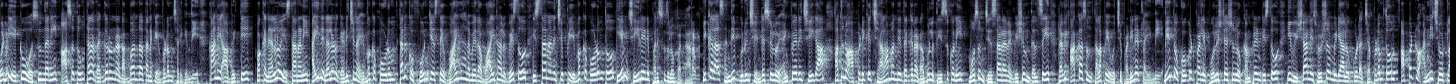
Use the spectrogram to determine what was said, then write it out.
వడ్డీ ఎక్కువ వస్తుందని ఆశతో తన దగ్గరున్న డబ్బంతా తనకు ఇవ్వడం జరిగింది. కానీ ఆ వ్యక్తి ఒక నెలలో ఇస్తానని ఐదు నెలలు గడిచినా ఇవ్వకపోవడం తనకు ఫోన్ చేస్తే వాయిదాల మీద వాయిదాలు వేస్తూ ఇస్తానని చెప్పి ఇవ్వకపోవడంతో ఏం చేయలేని పరిస్థితిలో పడ్డారు. ఇకలా సందీప్ గురించి ఇండస్ట్రీలో ఎంక్వైరీ చేయగా అతను అప్పటికే చాలా మంది దగ్గర డబ్బులు తీసుకుని మోసం చేశాడనే విషయం తెలిసి రవి ఆకాశం తలపై వచ్చి పడినట్లయింది. దీంతో కోకట్పల్లి పోలీస్ స్టేషన్లో కంప్లైంట్ ఇస్తూ ఈ విషయాన్ని సోషల్ మీడియాలో కూడా చెప్పడంతో అప్పట్లో అన్ని చోట్ల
